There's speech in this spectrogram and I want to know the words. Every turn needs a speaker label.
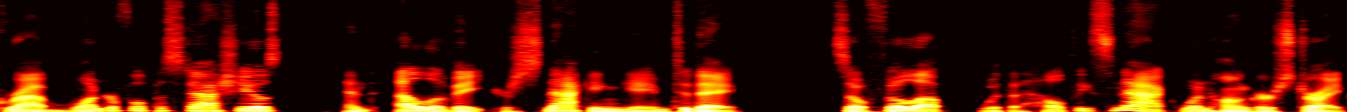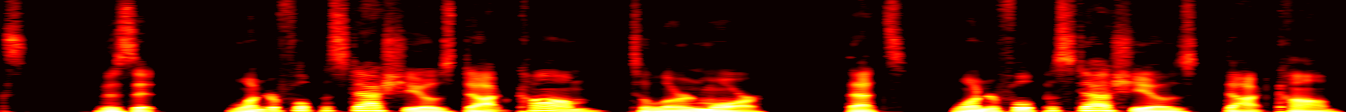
Speaker 1: Grab Wonderful Pistachios and elevate your snacking game today. So fill up with a healthy snack when hunger strikes. Visit wonderfulpistachios.com to learn more. That's wonderfulpistachios.com.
